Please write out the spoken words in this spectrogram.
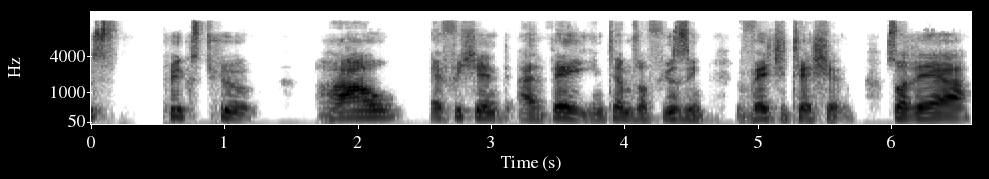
speaks to how efficient are they in terms of using vegetation. So they are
